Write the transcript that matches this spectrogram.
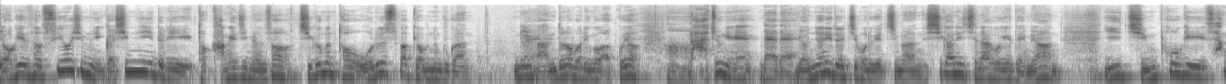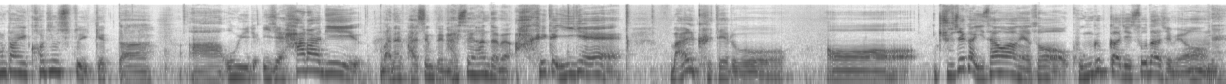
여기에서 수요 심리 그러니까 심리들이 더 강해지면서 지금은 더 오를 수밖에 없는 구간을 만들어 버린 것 같고요. 아. 나중에 네네. 몇 년이 될지 모르겠지만 시간이 지나게 되면 이 진폭이 상당히 커질 수도 있겠다. 아 오히려 이제 하락이 만약 발생되면 발생한다면 아 그러니까 이게 말 그대로 어 규제가 이 상황에서 공급까지 쏟아지면 네.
